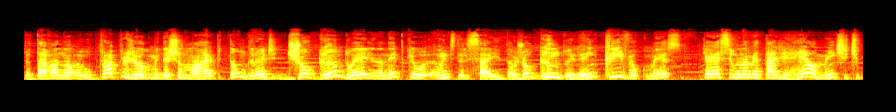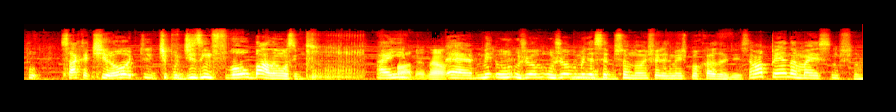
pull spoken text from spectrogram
Eu tava. No, o próprio jogo me deixando uma hype tão grande, jogando ele, não é nem porque eu, antes dele sair, tá? Jogando ele. É incrível o começo. Que aí a segunda metade realmente, tipo, saca? Tirou, tipo, desinflou o balão, assim. Aí. Foda, não. É, o, o jogo, o jogo me decepcionou, infelizmente, por causa disso. É uma pena, mas, enfim.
